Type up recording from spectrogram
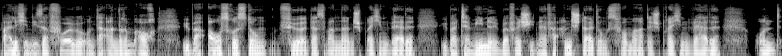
weil ich in dieser Folge unter anderem auch über Ausrüstung für das Wandern sprechen werde, über Termine, über verschiedene Veranstaltungsformate sprechen werde und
